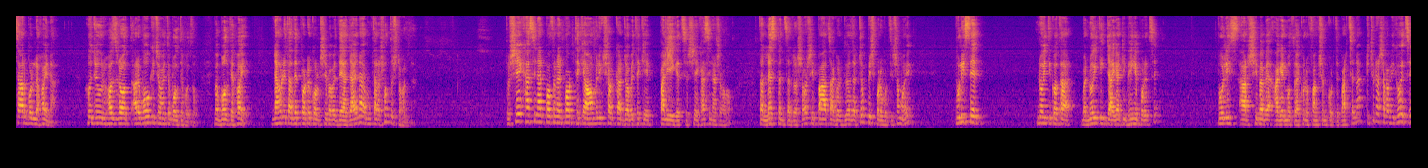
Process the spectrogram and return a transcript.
স্যার বললে হয় না। হুজুর হজরত আর বহু কিছু হয়তো বলতে হতো বা বলতে হয়। না হলে তাদের প্রোটোকল সেভাবে দেয়া যায় না এবং তারা সন্তুষ্ট হন না। তো শেখ হাসিনার পতনের পর থেকে আওয়ামী লীগ সরকার জবে থেকে পালিয়ে গেছে শেখ হাসিনা সহ। তার লেসপেন্সাররা সহ সেই পাঁচ আগস্ট দু হাজার চব্বিশ পরবর্তী সময়ে পুলিশের নৈতিকতা বা নৈতিক জায়গাটি ভেঙে পড়েছে। পুলিশ আর সেভাবে আগের মতো এখনও ফাংশন করতে পারছে না। কিছুটা স্বাভাবিক হয়েছে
